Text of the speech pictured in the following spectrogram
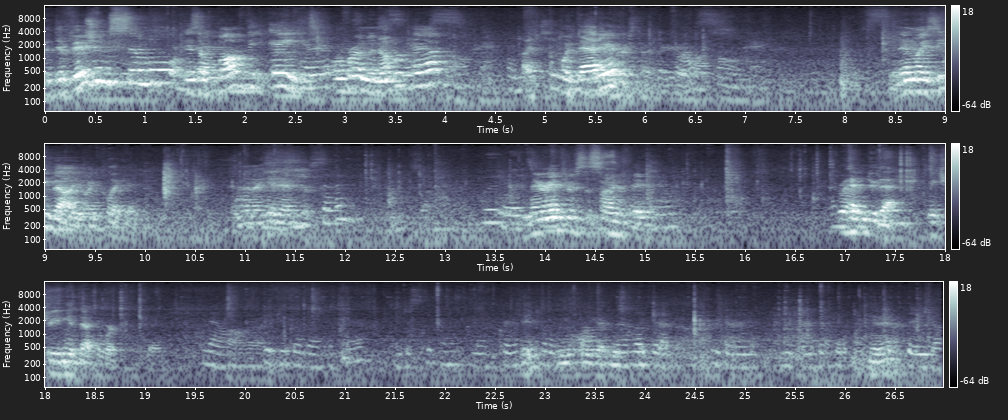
The division symbol is above the eight over on the number pad. I put that in. And then my Z value, I click it. And then I hit enter. And there enters the sine of theta. Go ahead and do that. Make sure you can get that to work. Now, if you go back up there and just click on it, grab it, put it we only got in this the like that. You got it, you grab it, put it Yeah. There you go,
